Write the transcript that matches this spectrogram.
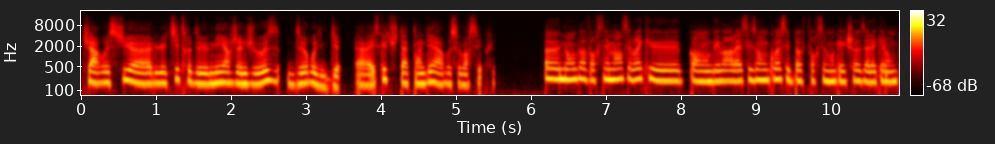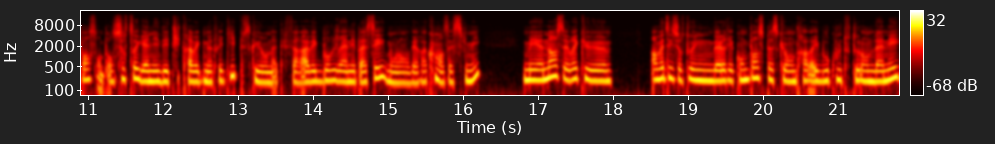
tu as reçu euh, le titre de meilleure jeune joueuse d'Euroleague. Euh, Est-ce que tu t'attendais à recevoir ces prix? Euh, Non, pas forcément. C'est vrai que quand on démarre la saison, quoi, c'est pas forcément quelque chose à laquelle on pense. On pense surtout à gagner des titres avec notre équipe, parce qu'on a pu faire avec Bourges l'année passée. Bon, là, on verra comment ça se finit. Mais non, c'est vrai que en fait, c'est surtout une belle récompense parce qu'on travaille beaucoup tout au long de l'année.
